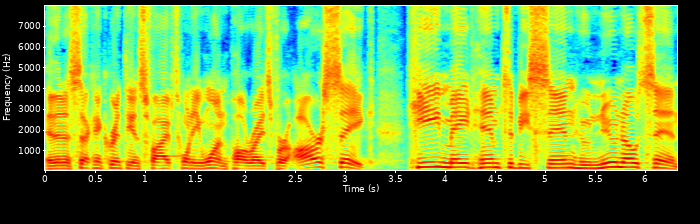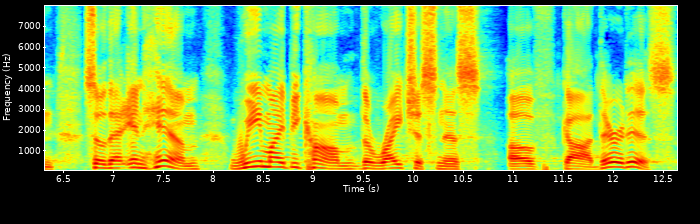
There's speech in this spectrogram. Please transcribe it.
And then in 2 Corinthians 5:21, Paul writes, "For our sake he made him to be sin who knew no sin, so that in him we might become the righteousness of God." There it is.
